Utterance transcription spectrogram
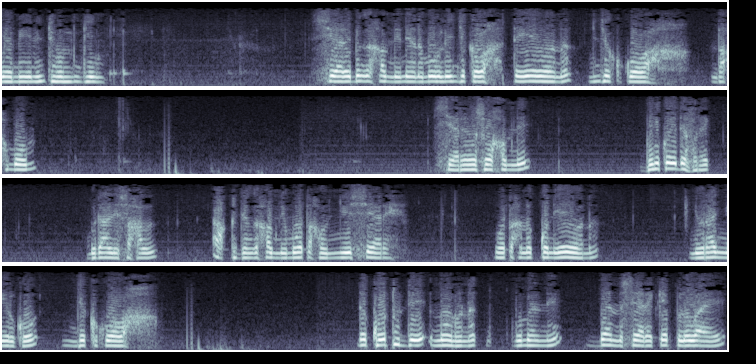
yaminin ci dul ngiñ seere bi nga xam ne nee na moom lay njëkk wax te yeeyoo na ñu njëkk koo wax ndax moom seere la soo xam ne bu ñu koy def rek mu daal di saxal àq ja nga xam ne moo taxoon ñuy seere. tax nag kon yeeyoo na ñu ràññeel ko njëkk koo wax. da koo tuddee noonu nag mu mel ne seere képp la waaye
